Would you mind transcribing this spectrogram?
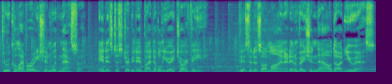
through collaboration with NASA and is distributed by WHRV. Visit us online at innovationnow.us.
